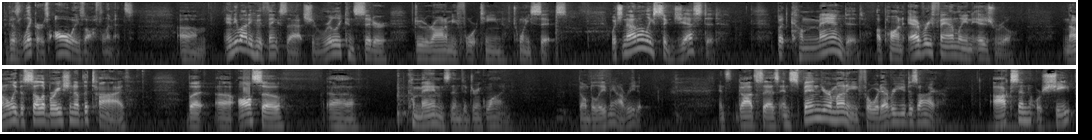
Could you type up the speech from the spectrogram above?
because liquor is always off limits. Um, anybody who thinks that should really consider Deuteronomy 14 26, which not only suggested, but commanded upon every family in Israel not only the celebration of the tithe, but uh, also uh, commands them to drink wine. Don't believe me? I'll read it. And God says, and spend your money for whatever you desire oxen or sheep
